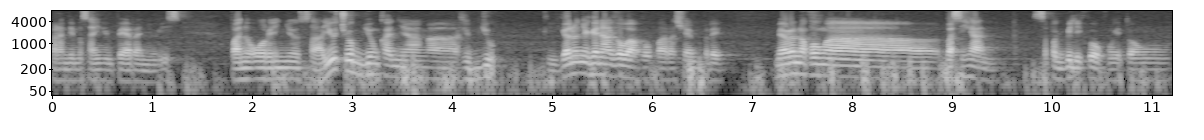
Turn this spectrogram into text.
para hindi masayang yung pera nyo, is panoorin nyo sa YouTube yung kanyang uh, review. Okay, ganun yung ginagawa ko para syempre, meron akong uh, basihan sa pagbili ko kung itong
